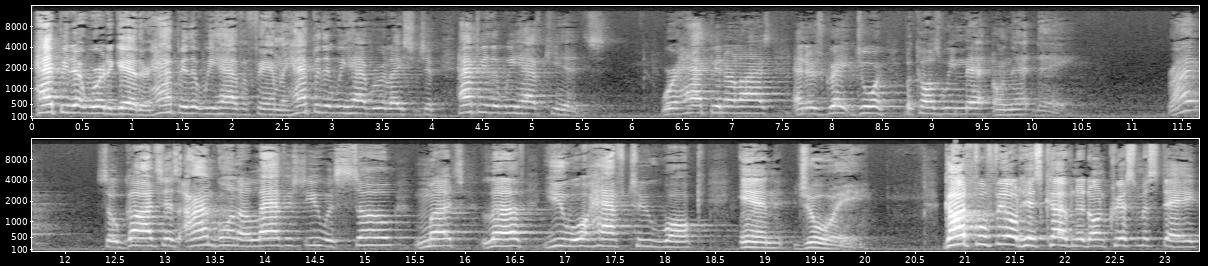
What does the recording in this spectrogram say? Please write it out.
Happy that we're together, happy that we have a family, happy that we have a relationship, happy that we have kids. We're happy in our lives, and there's great joy because we met on that day. Right? So God says, I'm going to lavish you with so much love, you will have to walk in joy. God fulfilled his covenant on Christmas Day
